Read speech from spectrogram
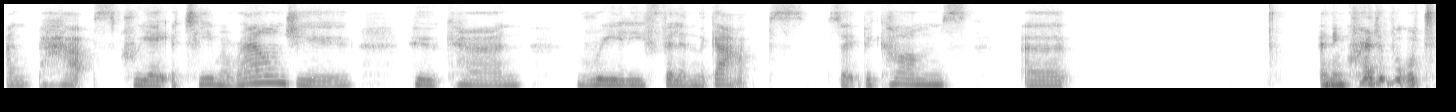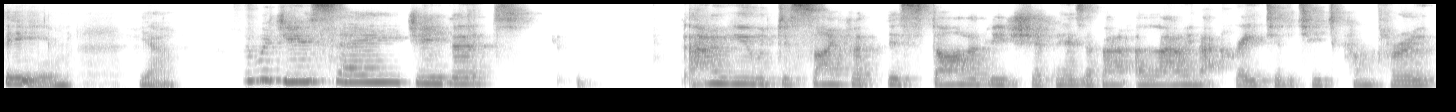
and perhaps create a team around you who can really fill in the gaps. So it becomes uh, an incredible team. Yeah. So would you say, G, that how you would decipher this style of leadership is about allowing that creativity to come through,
